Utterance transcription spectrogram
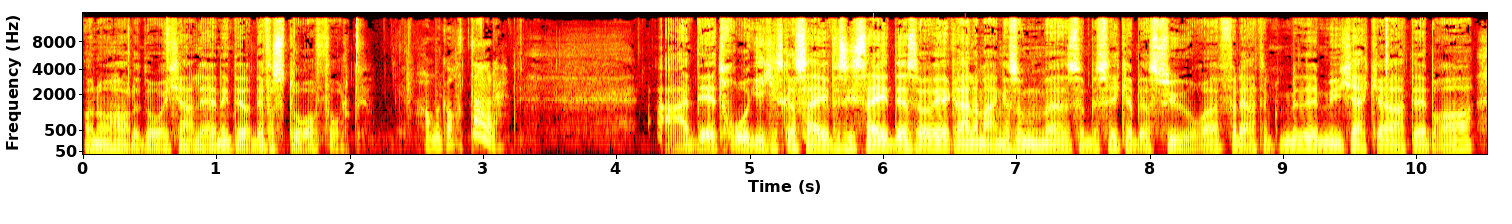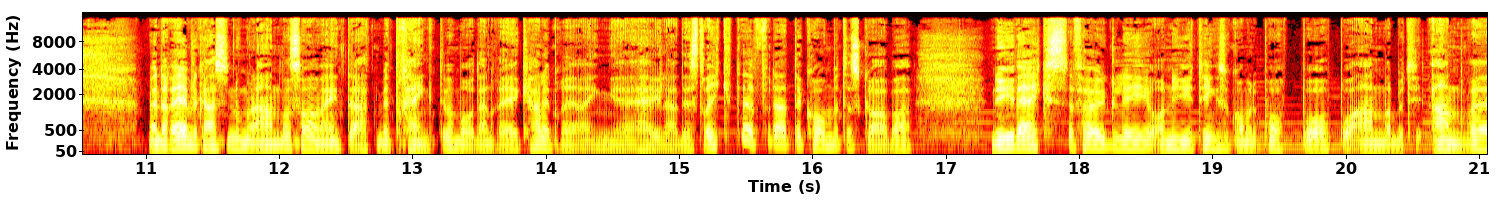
og nå har du da ikke anledning til det. Det forstår folk. Har vi godt av det? Ja, Det tror jeg ikke skal si. Hvis jeg sier det, så er det mange som, som sikkert blir sure. For det, det, er mye kjekkere at det er bra. Men det er vel kanskje noen andre som har ment at vi trengte på en måte en rekalibrering hele distriktet. For det kommer til å skape ny vekst, selvfølgelig, og nye ting som kommer til å poppe opp. Og andre, andre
